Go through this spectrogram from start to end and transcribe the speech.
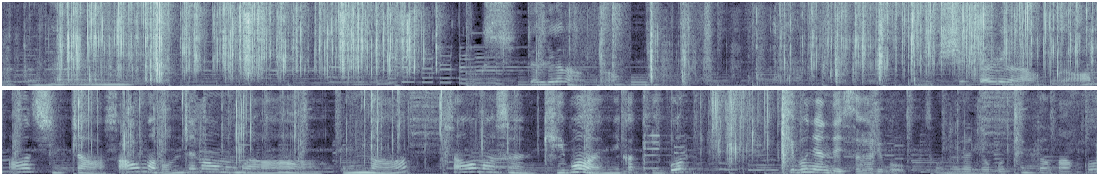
어쨌든 역시 젤리가 나왔고요. 역시 젤리가 나왔고요. 아 진짜 싸움맛 언제 나오는 거야? 없나? 싸움맛은 기본 아닙니까? 기본? 기본이었는데 있어 하리보. 오늘은 요거 챙겨가고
